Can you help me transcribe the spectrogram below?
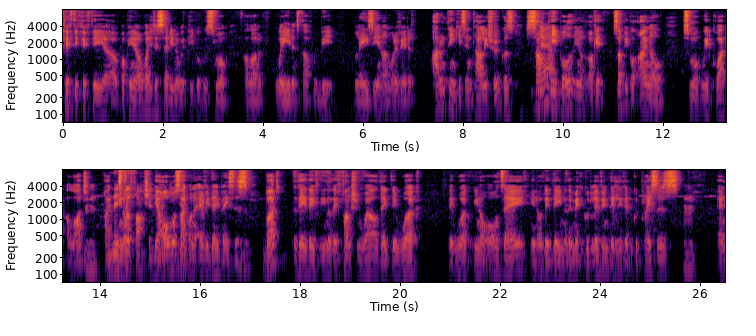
50-50 uh, opinion on what you just said. You know, with people who smoke a lot of weed and stuff would be lazy and unmotivated. I don't think it's entirely true because some Yeah. people, you know, okay, some people I know smoke weed quite a lot. Mhm. Like, and they still know, function. yeah, right? almost like on an everyday basis. But they, they, you know, they function well. They, they work, they work, you know, all day. You know, they, they, you know, they make a good living. They live in good places, Mhm. and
